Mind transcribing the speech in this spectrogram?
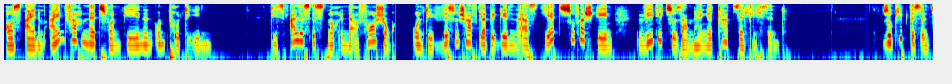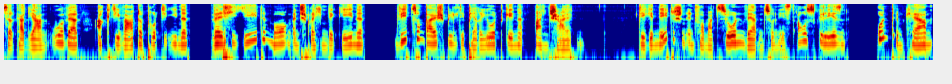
aus einem einfachen Netz von Genen und Proteinen. Dies alles ist noch in der Erforschung und die Wissenschaftler beginnen erst jetzt zu verstehen, wie die Zusammenhänge tatsächlich sind. So gibt es im zirkadianen Uhrwerk Aktivatorproteine, welche jeden Morgen entsprechende Gene, wie zum Beispiel die Periodgene, anschalten. Die genetischen Informationen werden zunächst ausgelesen und im Kern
